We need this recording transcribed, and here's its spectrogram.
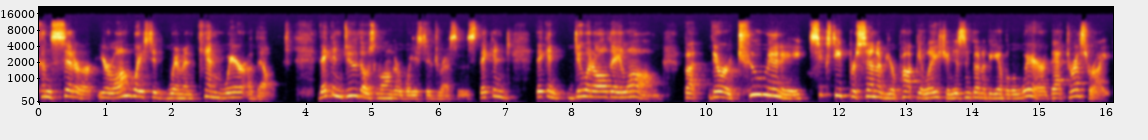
consider your long waisted women can wear a belt. They can do those longer waisted dresses. They can they can do it all day long. But there are too many, 60% of your population isn't going to be able to wear that dress right.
